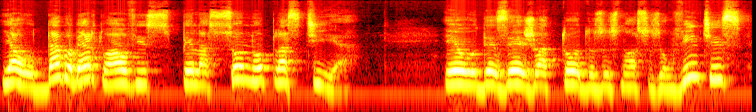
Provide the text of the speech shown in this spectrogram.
e ao Dagoberto Alves pela sonoplastia. Eu desejo a todos os nossos ouvintes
